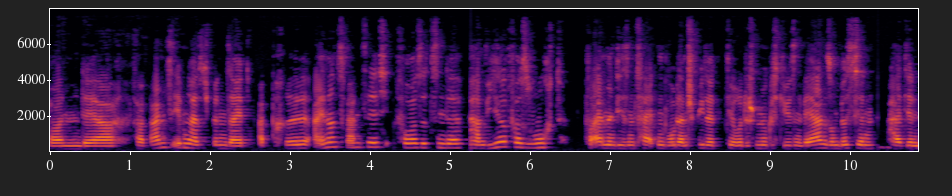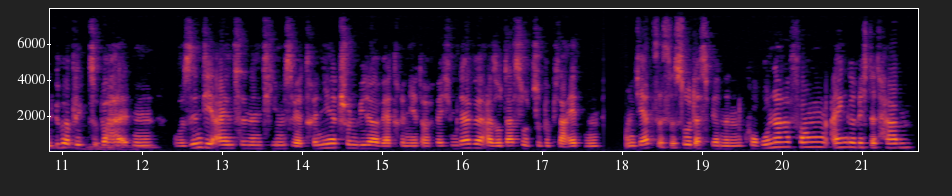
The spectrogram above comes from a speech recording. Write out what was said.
Von der Verbandsebene, also ich bin seit April 21 Vorsitzende, haben wir versucht, vor allem in diesen Zeiten, wo dann Spiele theoretisch möglich gewesen wären, so ein bisschen halt den Überblick zu behalten, wo sind die einzelnen Teams, wer trainiert schon wieder, wer trainiert auf welchem Level, also das so zu begleiten. Und jetzt ist es so, dass wir einen Corona-Fonds eingerichtet haben.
